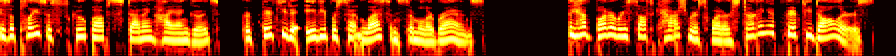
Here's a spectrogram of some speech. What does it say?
is a place to scoop up stunning high end goods for 50 to 80% less than similar brands. They have buttery soft cashmere sweaters starting at $50,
